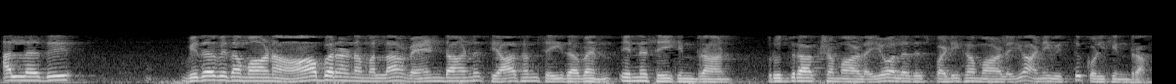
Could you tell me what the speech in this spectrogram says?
அல்லது விதவிதமான ஆபரணம் எல்லாம் வேண்டான்னு தியாகம் செய்தவன் என்ன செய்கின்றான்? ருத்ராட்ச மாலையோ அல்லது ஸ்படிக மாலையோ அணிவித்துக் கொள்கின்றான்.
